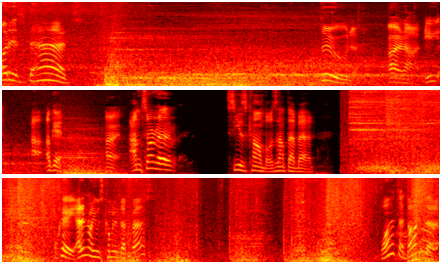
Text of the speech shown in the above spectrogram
What is that? Dude. Alright, nah. He, uh, okay. Alright. I'm starting to see his combo. It's not that bad. Okay, I didn't know he was coming in that fast. What? I dodged that.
